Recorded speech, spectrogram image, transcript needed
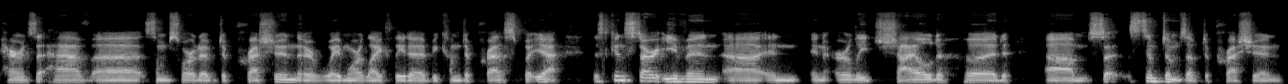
parents that have uh, some sort of depression, they're way more likely to become depressed. But yeah, this can start even uh, in, in early childhood um, symptoms of depression.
